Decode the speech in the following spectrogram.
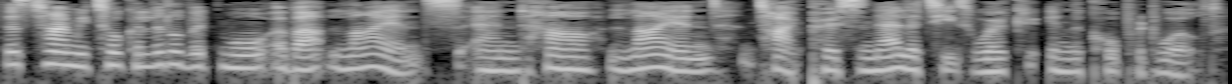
This time we talk a little bit more about lions and how lion-type personalities work in the corporate world.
